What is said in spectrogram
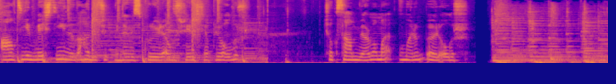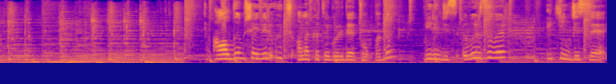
6.25 değil de daha düşük bir döviz kuruyla alışveriş yapıyor olur. Çok sanmıyorum ama umarım böyle olur. Aldığım şeyleri 3 ana kategoride topladım. Birincisi ıvır zıvır, ikincisi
